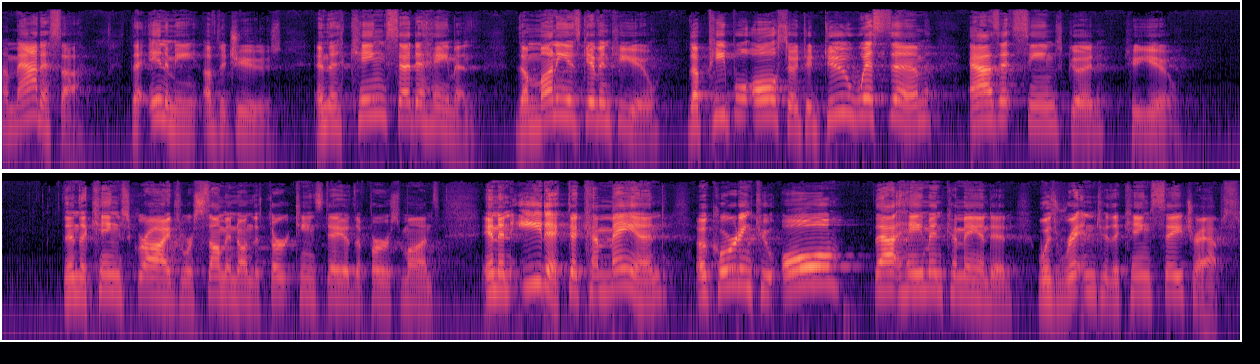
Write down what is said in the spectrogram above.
Hamedassa, the enemy of the Jews. And the king said to Haman, The money is given to you, the people also, to do with them as it seems good to you. Then the king's scribes were summoned on the 13th day of the first month, and an edict, a command, according to all that Haman commanded, was written to the king's satraps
